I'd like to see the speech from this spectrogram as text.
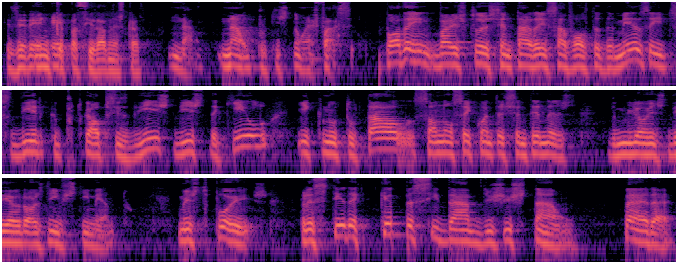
Quer dizer, é, Incapacidade é... neste caso? Não, não, porque isto não é fácil. Podem várias pessoas sentarem-se à volta da mesa e decidir que Portugal precisa disto, disto, daquilo e que no total são não sei quantas centenas de milhões de euros de investimento. Mas depois, para se ter a capacidade de gestão para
